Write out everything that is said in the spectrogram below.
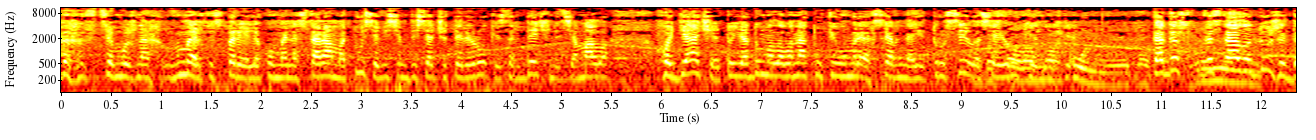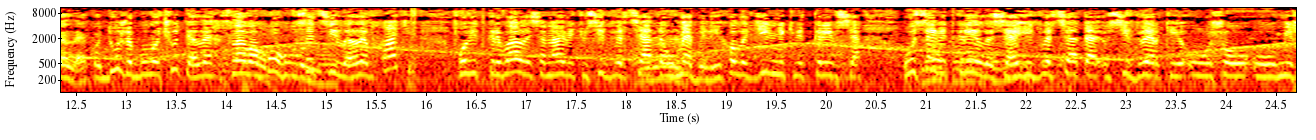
це можна вмерти з переляку. У мене стара матуся, 84 роки, сердечниця, мало ходяча. То я думала, вона тут і умре. Все в неї трусилося і руки ноги. Та достало дуже далеко. Дуже було чути, але слава Богу, усе ціле. Але в хаті повідкривалися навіть усі дверцята у мебелі. І холодильник відкрився, усе відкрилося, і дверцята, всі дверки у що у між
